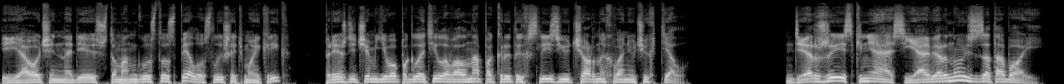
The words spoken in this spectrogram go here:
И я очень надеюсь, что мангуст успел услышать мой крик, прежде чем его поглотила волна покрытых слизью черных вонючих тел. «Держись, князь, я вернусь за тобой!»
